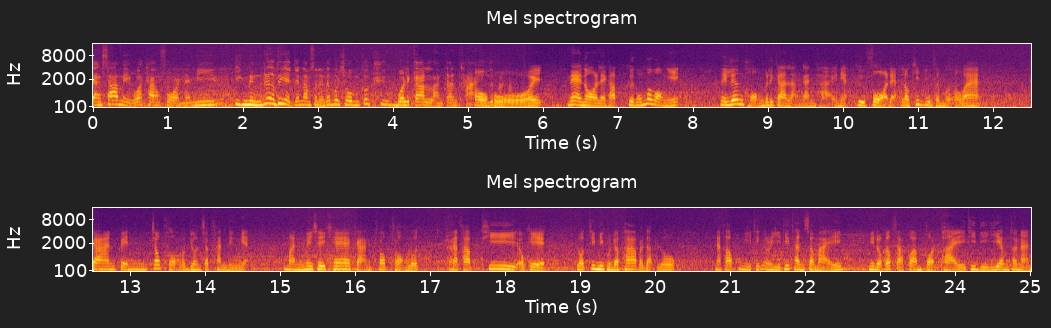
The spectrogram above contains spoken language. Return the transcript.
ยังทราบมาอีกว่าทางฟอร์ดเนี่ยมีอีกหนึ่งเรื่องที่อยากจะนำเสนอท่านผู้ชมก็คือบริการหลังการขายโอ้หรือโหเปล่าครับแน่นอนเลยครับ คือผมมามองงี้ ในเรื่องของบริการหลังการขายเนี่ยคือฟอร์ดเนี่ยเราคิดอยู่เสมอว่า การเป็นเจ้าของรถยนต์สักคันหนึ่งเนี่ยมันไม่ใช่แค่การครอบครองรถครับนะครับที่โอเครถที่มีคุณภาพระดับโลกนะครับมีเทคโนโลยีที่ทันสมัย มีระบบรักษาความปลอดภัยที่ดีเยี่ยมเท่านั้น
